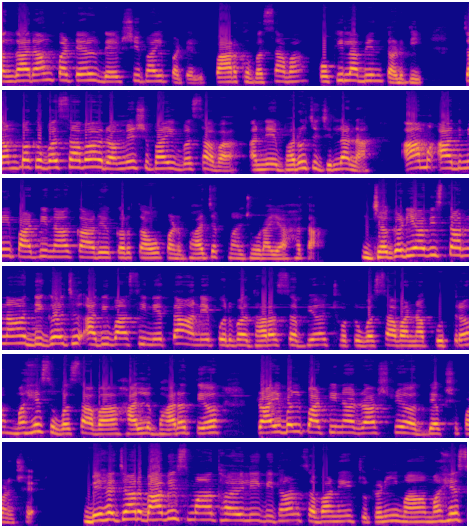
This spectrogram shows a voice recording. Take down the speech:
ગંગારામ પટેલ, દેવશીભાઈ પટેલ, પાર્થ વસાવા, કોકિલાબેન તડવી ચંપક વસાવા, રમેશભાઈ વસાવા અને ભરૂચ જિલ્લાના આમ આદમી પાર્ટીના કાર્યકર્તાઓ પણ ભાજપમાં જોડાયા હતા. ઝઘડિયા વિસ્તારના દિગ્ગજ આદિવાસી નેતા અને પૂર્વ ધારાસભ્ય છોટુ વસાવાના પુત્ર મહેશ વસાવા હાલ ભારતીય ટ્રાઇબલ પાર્ટીના રાષ્ટ્રીય અધ્યક્ષ પણ છે. બે હજાર બાવીસમાં થયેલી વિધાનસભાની ચૂંટણીમાં મહેશ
